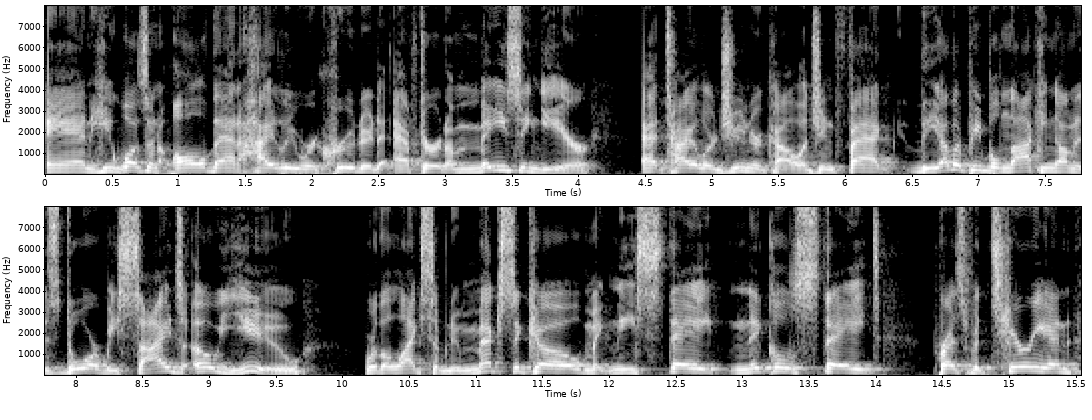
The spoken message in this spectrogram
and he wasn't all that highly recruited after an amazing year at Tyler Junior College. In fact, the other people knocking on his door besides OU were the likes of New Mexico, McNeese State, Nicholls State, Presbyterian.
